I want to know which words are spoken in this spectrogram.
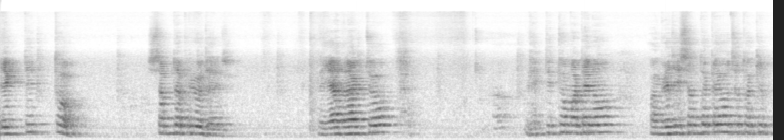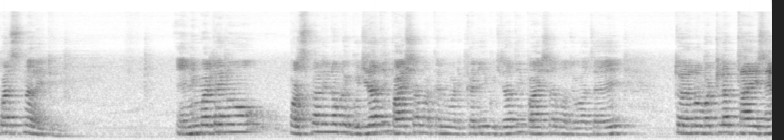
વ્યક્તિત્વ. શબ્દ પ્રયોગ છે યાદ રાખજો વ્યક્તિત્વ માટેનો અંગ્રેજી શબ્દ કયો છે તો કે પર્સનાલિટી એની માટેનો પર્સનાલિટીનો આપણે ગુજરાતી ભાષામાં કન્વર્ટ કરીએ, ગુજરાતી ભાષામાં જોવા જઈએ તો એનો મતલબ થાય છે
